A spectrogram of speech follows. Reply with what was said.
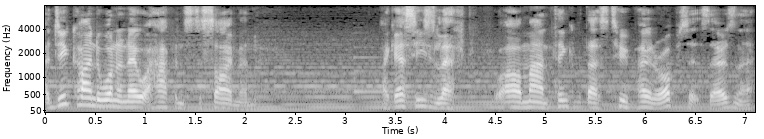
I do kind of want to know what happens to Simon. I guess he's left. Oh man, think of that's two polar opposites there, isn't there?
